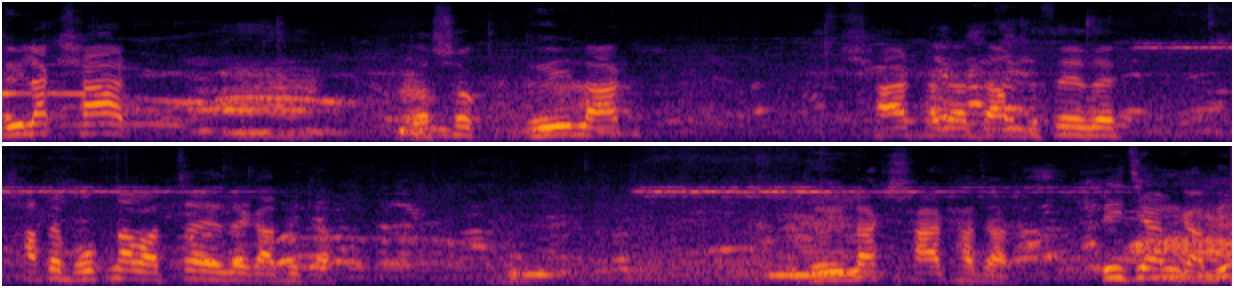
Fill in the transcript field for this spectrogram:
দুই লাখ ষাট। দর্শক দুই লাখ ষাট হাজার দাম দিচ্ছে এই যে সাথে বোকনা বাচ্চা এই যে গাভিটা। দুই লাখ ষাট হাজার। ফ্রিজিয়ান গাভি।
